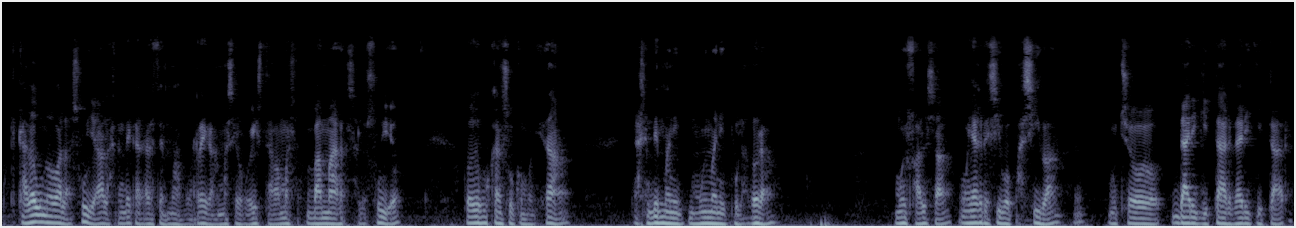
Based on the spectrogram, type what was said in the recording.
Porque cada uno va a la suya, la gente cada vez es más borrega, más egoísta, va más, va más a lo suyo. Todos buscan su comodidad. La gente es muy manipuladora, muy falsa, muy agresivo-pasiva, ¿eh? mucho dar y quitar, dar y quitar.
